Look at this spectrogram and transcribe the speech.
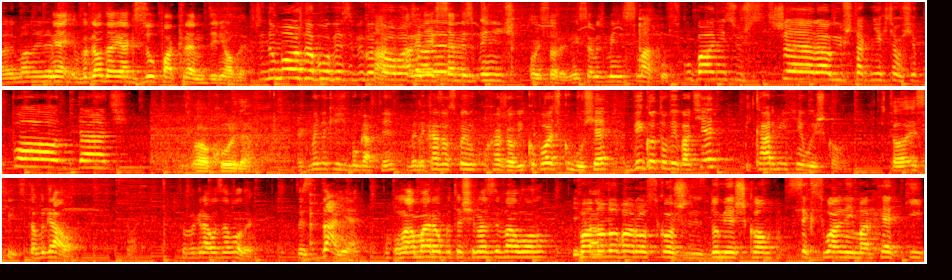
Ale ma najlepsze. Nie, wygląda jak zupa krem dyniowy. Czy no można było więcej Tak, wygotować, ale nie chcemy zmienić. Oj, sorry, nie chcemy zmienić smaku. Skubaniec już strzelał, już tak nie chciał się poddać. O kurde. Jak będę jakiś bogaty, będę kazał swojemu kucharzowi kupować kubusie, wygotowywać je i karmić je łyżką. To jest hit, to wygrało. To wygrało zawody. To jest danie. U Amaro by to się nazywało. Bananowa rozkosz z domieszką seksualnej marchewki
